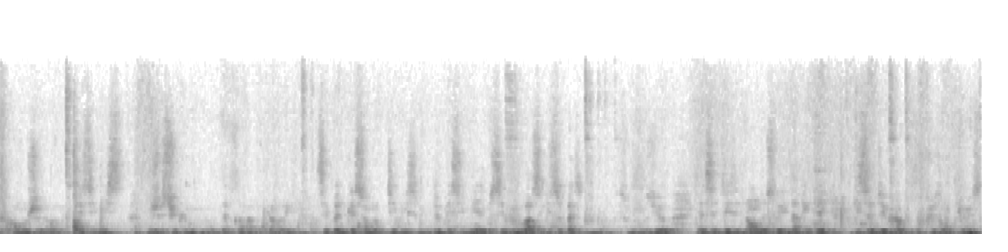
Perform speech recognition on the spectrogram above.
franges pessimistes. Mais je suis d'accord avec Henri. C'est pas une question d'optimisme ou de pessimisme, c'est de voir ce qui se passe sous nos yeux. Il y a cet élan de solidarité qui se développe de plus en plus.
